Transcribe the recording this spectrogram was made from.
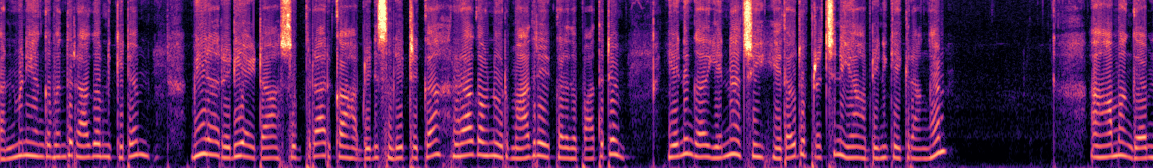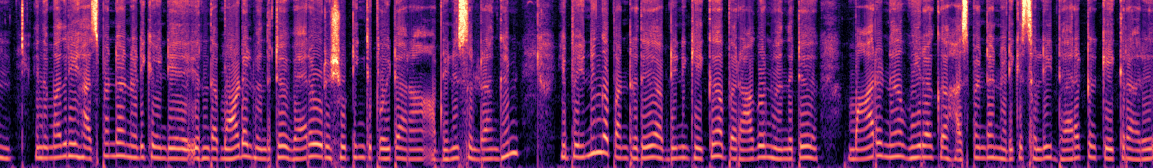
கண்மணி அங்கே வந்து ராகவன் கிட்ட வீரா ரெடி ஆயிட்டா? சூப்பராக இருக்கா? அப்படின்னு சொல்லிட்டு இருக்கா ராகவன் ஒரு மாதிரி இருக்கிறத பார்த்துட்டு என்னங்க என்னாச்சு? ஏதாவது பிரச்சனையா? அப்படின்னு கேட்குறாங்க ஆமாங்க. இந்த மாதிரி ஹஸ்பண்டாக நடிக்க வேண்டிய இருந்த மாடல் வந்துட்டு வேற ஒரு ஷூட்டிங்க்கு போயிட்டாராம் அப்படின்னு சொல்கிறாங்க இப்போ என்னங்க பண்ணுறது அப்படின்னு கேட்க அப்போ ராகவன் வந்துட்டு மாறனை வீராக்கு ஹஸ்பண்டாக நடிக்க சொல்லி டேரக்டர் கேட்குறாரு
